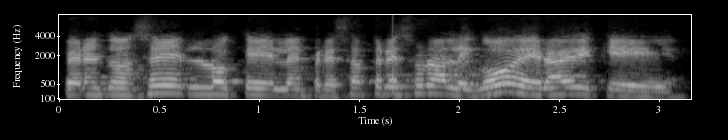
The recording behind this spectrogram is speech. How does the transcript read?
pero entonces lo que la empresa Tresor alegó era de que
